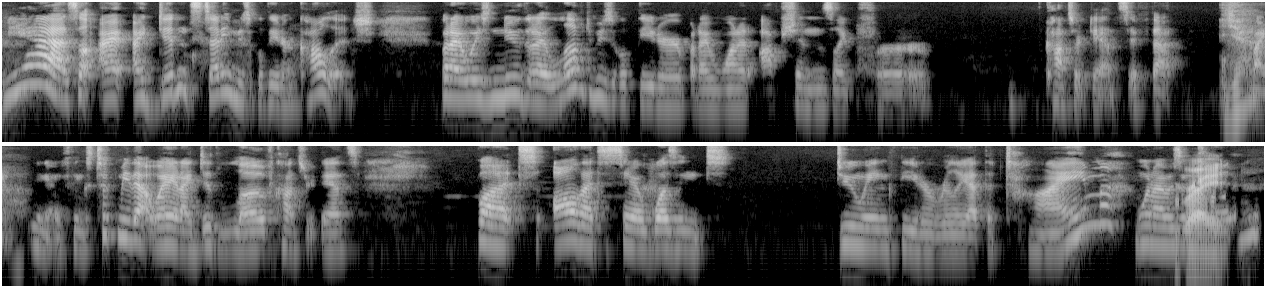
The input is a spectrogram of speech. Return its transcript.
Yeah, so I I didn't study musical theater in college, but I always knew that I loved musical theater, but I wanted options like for concert dance if that Yeah. might you know if things took me that way, and I did love concert dance. But all that to say, I wasn't doing theater really at the time when I was in Right. college.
